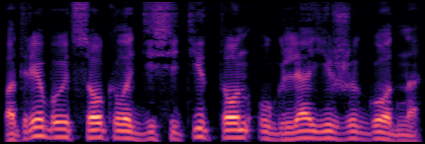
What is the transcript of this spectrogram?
потребуется около 10 тонн угля ежегодно.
